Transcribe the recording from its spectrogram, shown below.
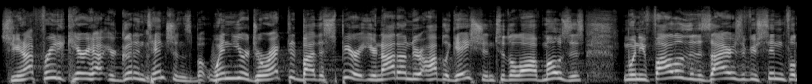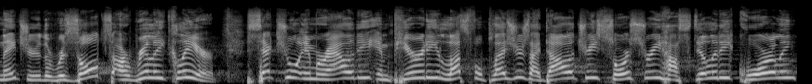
So you're not free to carry out your good intentions, but when you're directed by the Spirit, you're not under obligation to the law of Moses. When you follow the desires of your sinful nature, the results are really clear sexual immorality, impurity, lustful pleasures, idolatry, sorcery, hostility, quarreling,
